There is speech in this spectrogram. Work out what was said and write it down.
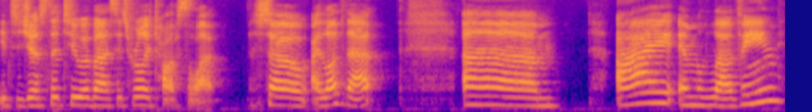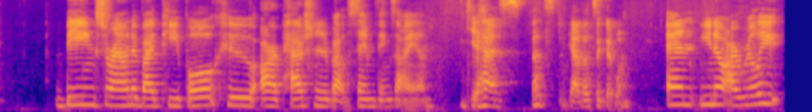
It's just the two of us. It's really taught us a lot. So I love that. Um, I am loving being surrounded by people who are passionate about the same things I am. Yes. That's, yeah, that's a good one. And, you know, I really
